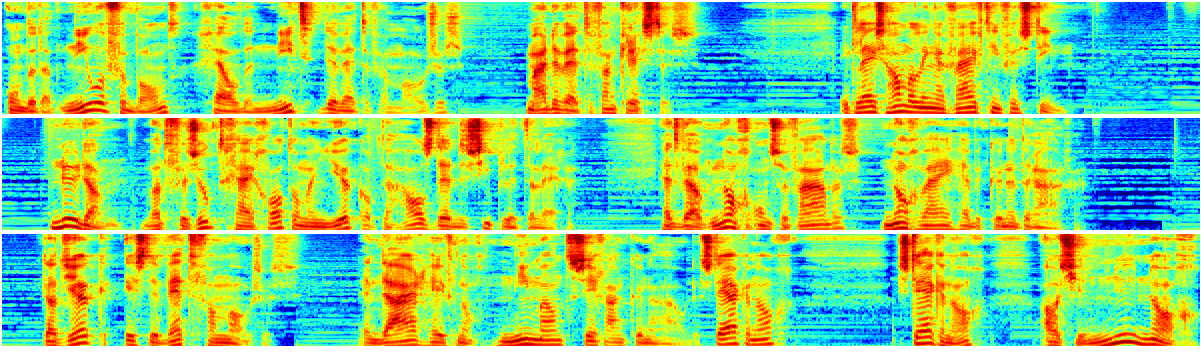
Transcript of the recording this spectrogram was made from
Onder dat nieuwe verbond gelden niet de wetten van Mozes, maar de wetten van Christus. Ik lees Handelingen 15, vers 10. Nu dan, wat verzoekt gij God om een juk op de hals der discipelen te leggen, het welk nog onze vaders, nog wij hebben kunnen dragen. Dat juk is de wet van Mozes. En daar heeft nog niemand zich aan kunnen houden. Sterker nog, sterker nog, als je nu nog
